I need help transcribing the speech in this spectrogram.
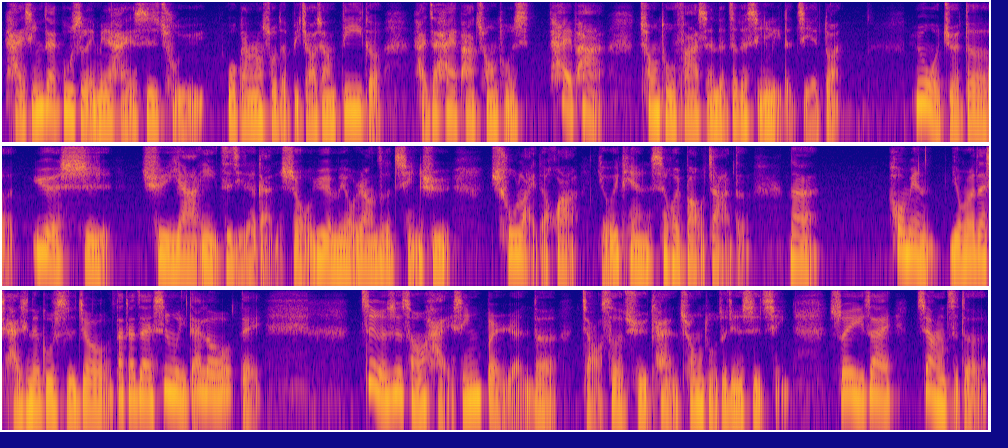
海星在故事里面还是处于。我刚刚说的比较像第一个，还在害怕冲突、害怕冲突发生的这个心理的阶段，因为我觉得越是去压抑自己的感受，越没有让这个情绪出来的话，有一天是会爆炸的。那后面有没有在写海星的故事，就大家再拭目以待喽。对，这个是从海星本人的角色去看冲突这件事情，所以在这样子的。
